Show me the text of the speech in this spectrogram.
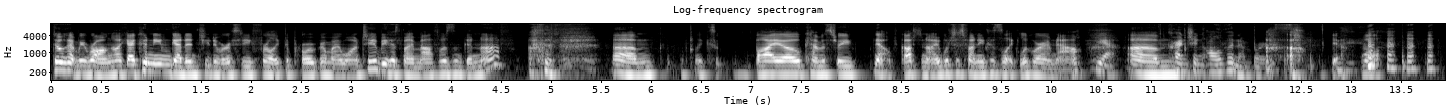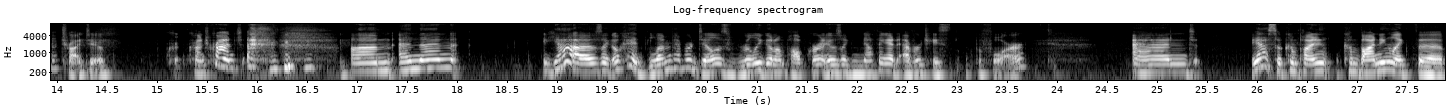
don't get me wrong, like I couldn't even get into university for like the program I want to because my math wasn't good enough. um, like biochemistry. no, got denied, which is funny because like look where I am now. Yeah. Um, Crunching all the numbers. Oh, yeah. Well, try to. Crunch, crunch. um, and then yeah, I was like, okay, lemon pepper dill is really good on popcorn. It was like nothing I'd ever tasted before. And yeah, so combining combining like the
